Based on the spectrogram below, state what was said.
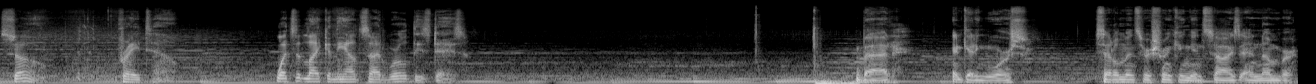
So, pray tell, what's it like in the outside world these days? Bad. And getting worse. Settlements are shrinking in size and number.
